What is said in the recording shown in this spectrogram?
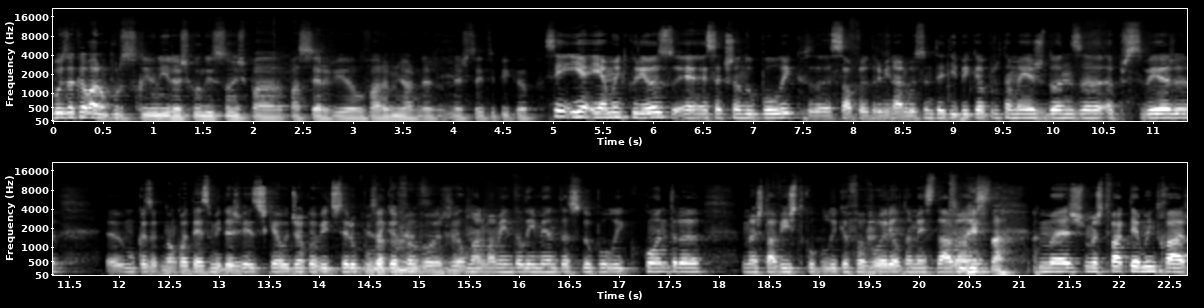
depois acabaram por se reunir as condições para, para a Sérvia levar a melhor neste ATP Cup. Sim, e é, e é, muito curioso é, essa questão do público, só para terminar o assunto ATP Cup, porque também ajudou-nos a, a, perceber uma coisa que não acontece muitas vezes, que é o Djokovic ter o público exatamente, a favor. Exatamente. Ele normalmente alimenta-se do público contra, mas está visto que o público a favor ele também se dá bem. Se dá. Mas, mas de facto é muito raro.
